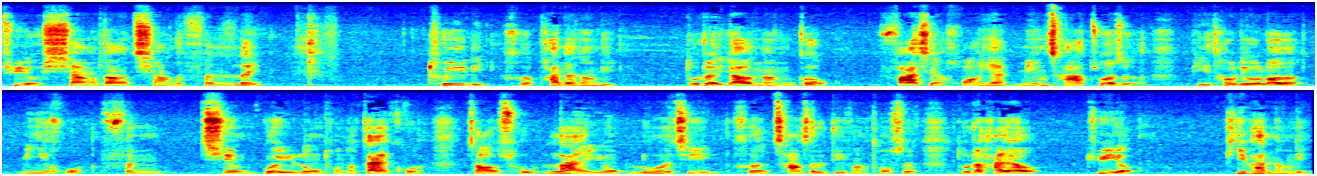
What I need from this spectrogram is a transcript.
具有相当强的分类、推理和判断能力。读者要能够发现谎言，明察作者笔头流露的迷惑，分清过于笼统的概括，找出滥用逻辑和常识的地方。同时，读者还要具有批判能力，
